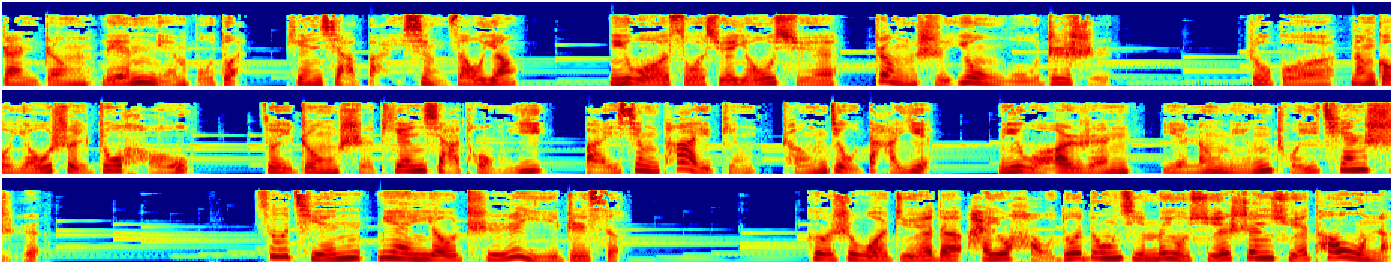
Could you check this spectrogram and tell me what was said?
战争连年不断，天下百姓遭殃。你我所学游学，正是用武之时。如果能够游说诸侯，最终使天下统一。”百姓太平，成就大业，你我二人也能名垂千史。苏秦面有迟疑之色。可是我觉得还有好多东西没有学深学透呢，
